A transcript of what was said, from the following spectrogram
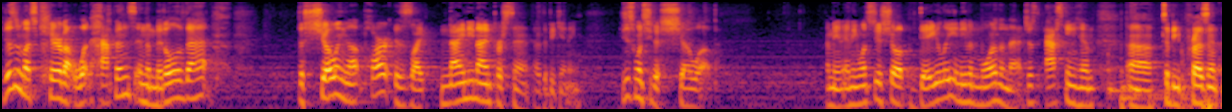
He doesn't much care about what happens in the middle of that. The showing up part is like 99% at the beginning. He just wants you to show up. I mean and he wants you to show up daily and even more than that just asking him uh, to be present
